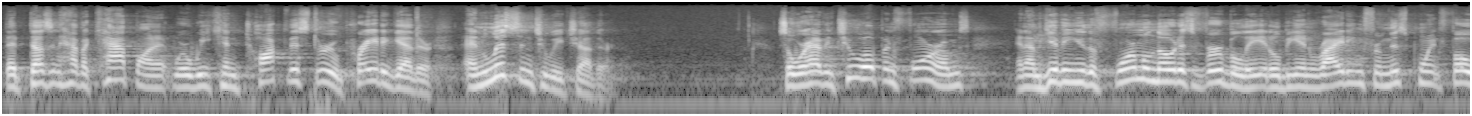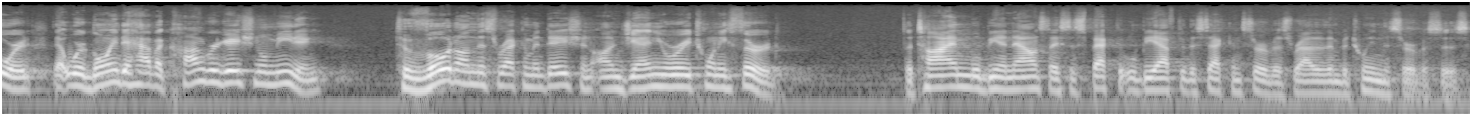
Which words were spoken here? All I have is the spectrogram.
that doesn't have a cap on it where we can talk this through, pray together, and listen to each other. So we're having two open forums, and I'm giving you the formal notice verbally. It'll be in writing from this point forward that we're going to have a congregational meeting to vote on this recommendation on January 23rd. The time will be announced. I suspect it will be after the second service rather than between the services.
